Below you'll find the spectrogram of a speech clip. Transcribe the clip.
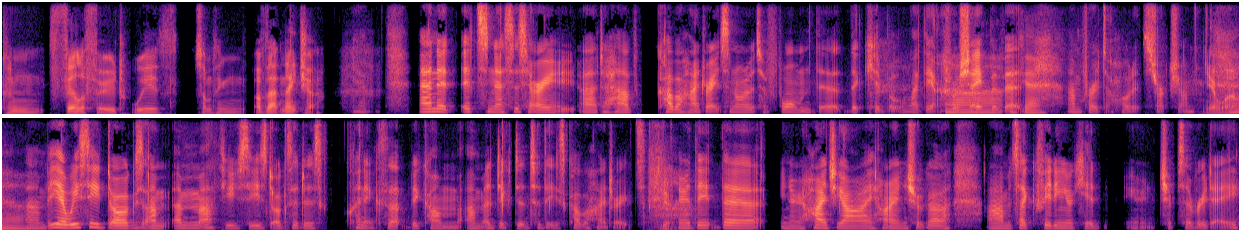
can fill a food with something of that nature. And it, it's necessary uh, to have carbohydrates in order to form the, the kibble, like the actual shape Ah, of it, Okay. um, for it to hold its structure. Yeah, well, Yeah. Um, but yeah, we see dogs, um, and Matthew sees dogs at his clinic that become um, addicted to these carbohydrates. Yeah. You know, they, they're, you know, high GI, high in sugar. Um, it's like feeding your kid, you know, chips every day.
